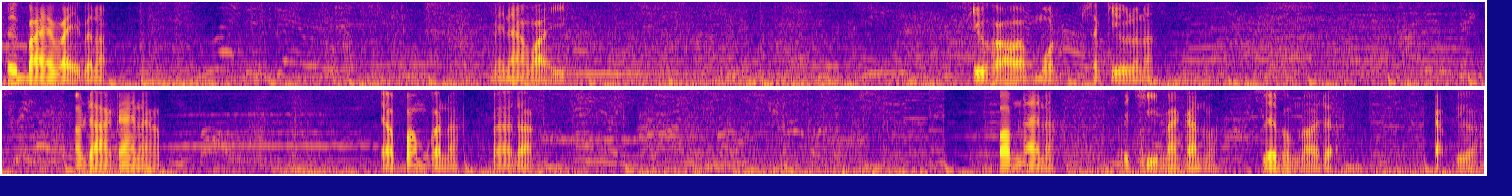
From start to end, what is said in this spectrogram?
เอ้ยบายไหวปะน่ะไม่น่าไหวซิลเขาหมดสกิลแล้วนะ เอาดาร์กได้นะครับเอาป้อมก่อนนะป้าดาร์กป้อมได้นะไปขี่มากันวะเลือดผมน้อยด้วยกลับดีกว่า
